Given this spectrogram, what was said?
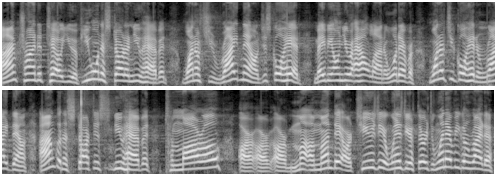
I'm trying to tell you if you want to start a new habit, why don't you right now, just go ahead, maybe on your outline or whatever, why don't you go ahead and write down, I'm going to start this new habit tomorrow or, or, or uh, Monday or Tuesday or Wednesday or Thursday, whenever you're going to write it,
